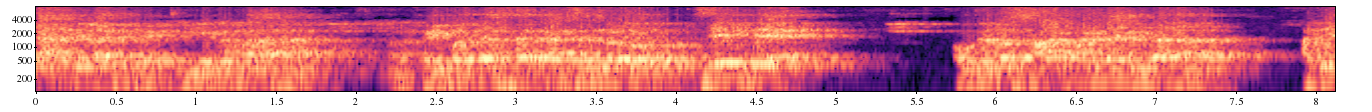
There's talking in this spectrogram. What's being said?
ಯಾಕೆ ಫೇಲ್ ಆಗುತ್ತೆ? ಈಗ ನಮ್ಮ ಕೈಮಗ್ಗ ಸಹಕಾರ ಸಂಘಗಳು ಸೇಮ್ ಇದೆ. ಅವರೆಲ್ಲ ಸ್ಟಾರ್ಟ್ ಮಾಡಿದಾಗಿಂದ ಅದೇ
